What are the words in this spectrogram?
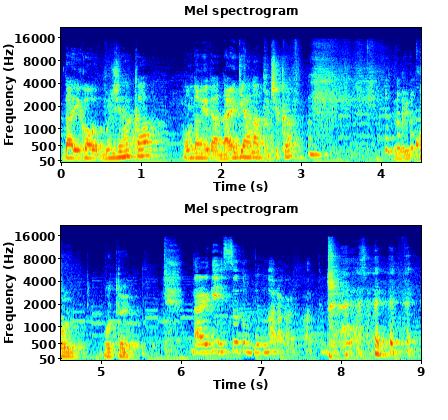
나 이거 문신 할까? 엉덩이에다 날개 하나 붙일까? 여기 골 어때? 날개 있어도 못 날아갈 것 같은 무거워서.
